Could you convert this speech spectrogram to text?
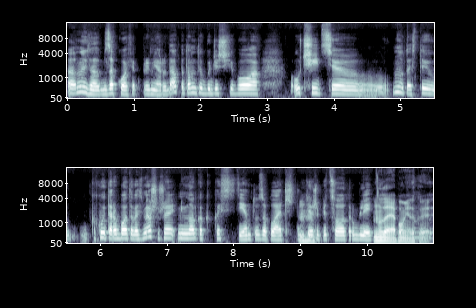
mm-hmm. ну, не знаю, за кофе, к примеру, да, потом ты будешь его учить, э, ну, то есть ты какую-то работу возьмешь, уже немного как ассистенту заплатишь, там, угу. те же 500 рублей. Ну да, я помню такое, ну,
